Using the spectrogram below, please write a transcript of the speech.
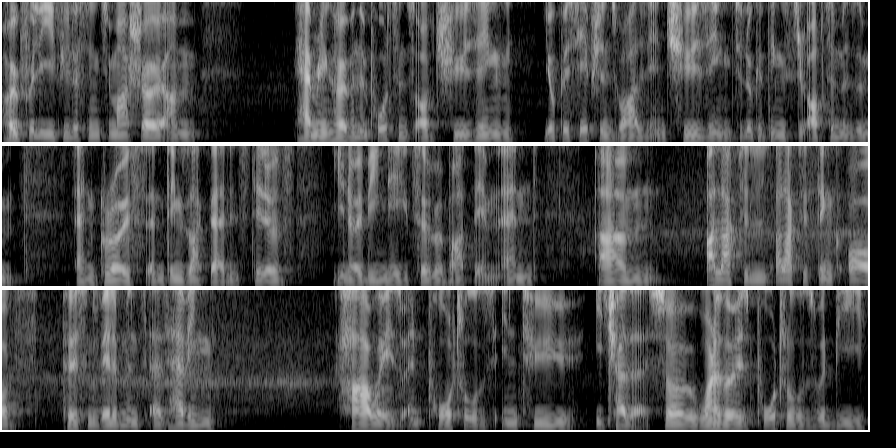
hopefully, if you're listening to my show, I'm hammering home on the importance of choosing your perceptions wisely and choosing to look at things through optimism and growth and things like that instead of you know being negative about them. And um, I like to I like to think of personal development as having highways and portals into each other. So one of those portals would be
